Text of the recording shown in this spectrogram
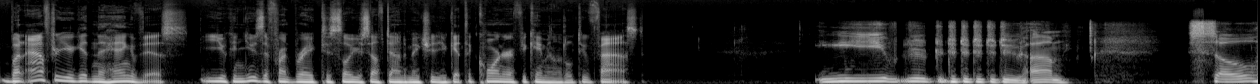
but after you're getting the hang of this, you can use the front brake to slow yourself down to make sure you get the corner if you came in a little too fast. You, you do, do, do, um, so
